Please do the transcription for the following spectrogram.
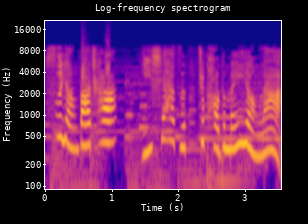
四仰八叉，一下子就跑得没影啦。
